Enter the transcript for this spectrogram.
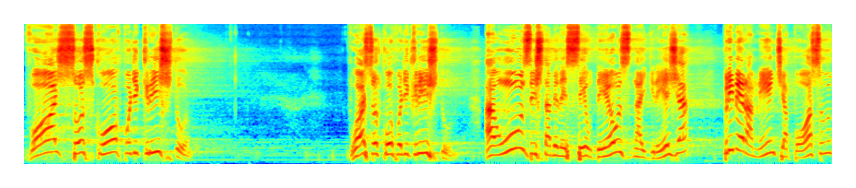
vós sois corpo de Cristo, vós sois corpo de Cristo. A uns estabeleceu Deus na igreja, primeiramente apóstolo,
